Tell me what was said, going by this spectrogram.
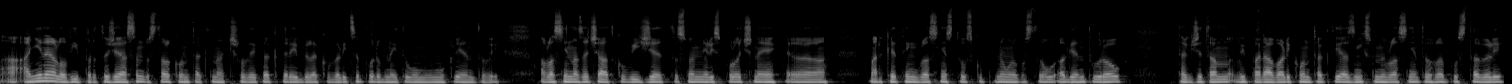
a ani ne loví, protože já jsem dostal kontakt na člověka, který byl jako velice podobný tomu mému klientovi. A vlastně na začátku víš, že to jsme měli společný uh, marketing vlastně s tou skupinou nebo s tou agenturou, takže tam vypadávaly kontakty a z nich jsme vlastně tohle postavili.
